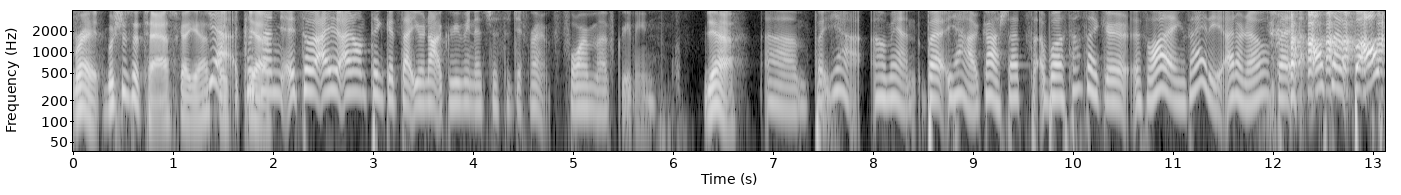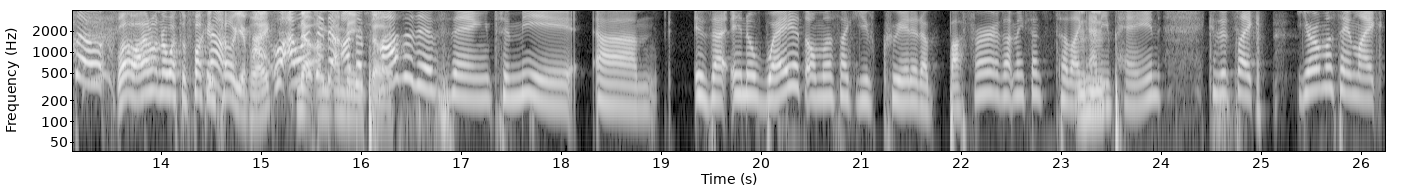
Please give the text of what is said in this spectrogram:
Right. Which is a task, I guess. Yeah, Like, because yeah. then so I I don't think it's that you're not grieving. It's just a different form of grieving. yeah. Um, but yeah, oh man, but yeah, gosh, that's well. It sounds like you're. It's a lot of anxiety. I don't know, but also, but also, Well, I don't know what to fucking no, tell you, Blake. I, well, I want no, to say I'm, that I'm being the silly. positive thing to me um, is that in a way, it's almost like you've created a buffer, if that makes sense, to like Mm-hmm. any pain, because it's like you're almost saying like.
